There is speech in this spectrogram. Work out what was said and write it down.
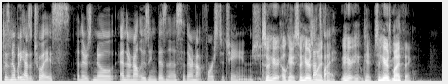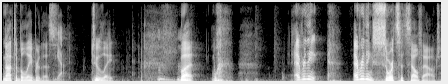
because nobody has a choice, and there's no, and they're not losing business, so they're not forced to change. So here, okay, so here's my That's thing. Here, okay, so here's my thing. Not to belabor this. Yeah. Too late. but everything, everything sorts itself out.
